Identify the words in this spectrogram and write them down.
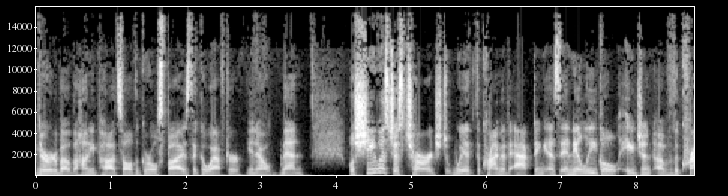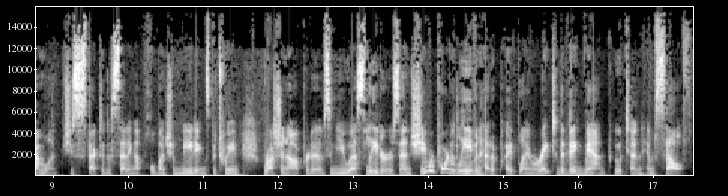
you heard about the honeypots, all the girl spies that go after, you know, men. Well, she was just charged with the crime of acting as an illegal agent of the Kremlin. She's suspected of setting up a whole bunch of meetings between Russian operatives and U.S. leaders, and she reportedly even had a pipeline right to the big man, Putin himself.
